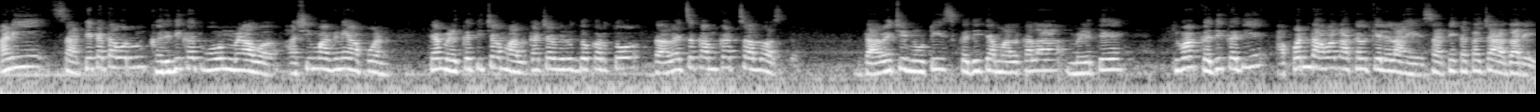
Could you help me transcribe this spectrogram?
आणि साठेखतावरून खरेदी खत होऊन मिळावं अशी मागणी आपण त्या मिळकतीच्या मालकाच्या विरुद्ध करतो. दाव्याचं कामकाज चालू असतं. दाव्याची नोटीस कधी त्या मालकाला मिळते किंवा कधी कधी आपण दावा दाखल केलेला आहे साठेखताच्या आधारे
